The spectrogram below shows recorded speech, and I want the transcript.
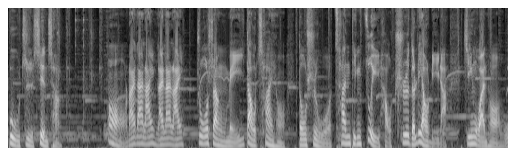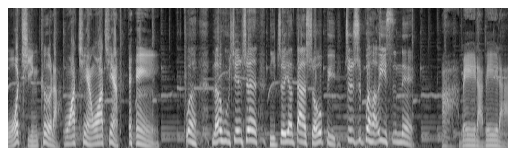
布置现场。哦，来来来来来来。桌上每一道菜哦，都是我餐厅最好吃的料理啦。今晚哦，我请客啦，哇请哇请，嘿嘿。哇，老虎先生，你这样大手笔，真是不好意思呢。啊，没啦没啦，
